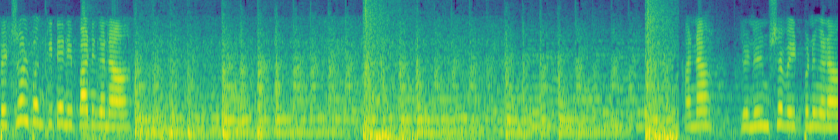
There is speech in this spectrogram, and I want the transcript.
பெட்ரோல் பங்க் கிட்ட நிப்பாட்டுங்கண்ணா. அண்ணா ரெண்டு நிமிஷம் வெயிட் பண்ணுங்கண்ணா.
